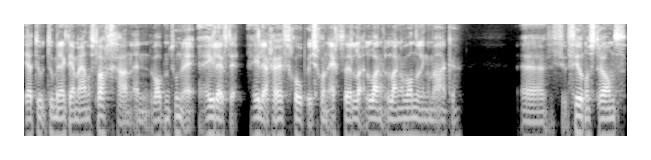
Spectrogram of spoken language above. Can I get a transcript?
ja, toen, toen ben ik daarmee aan de slag gegaan. En wat me toen heel, heeft, heel erg heeft geholpen, is gewoon echt lang, lange wandelingen maken. veel naar strand,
